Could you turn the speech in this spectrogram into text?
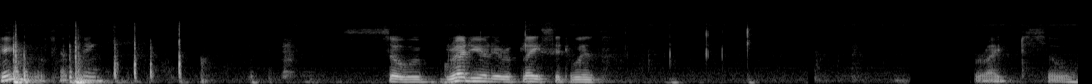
Okay, what's happening? So we gradually replace it with right. So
